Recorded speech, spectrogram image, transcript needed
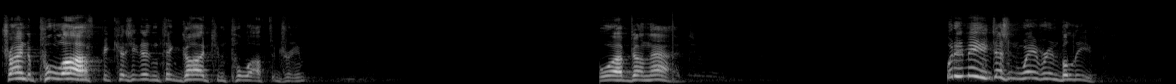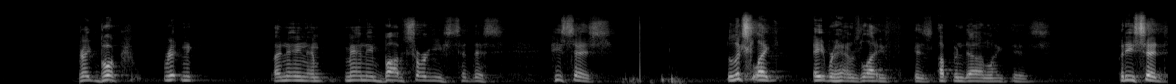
Trying to pull off because he doesn't think God can pull off the dream. Boy, I've done that. What do you mean he doesn't waver in belief? Great book written by a man named Bob Sorge said this. He says, It looks like Abraham's life is up and down like this. But he said,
